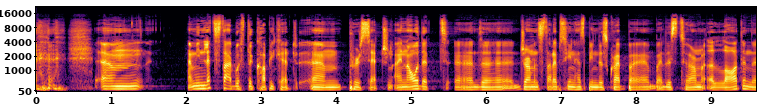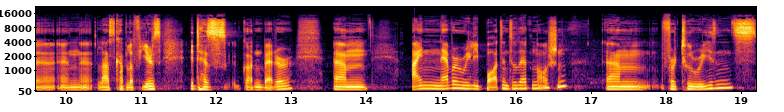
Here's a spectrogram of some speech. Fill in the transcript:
um, I mean, let's start with the copycat um, perception. I know that uh, the German startup scene has been described by, by this term a lot in the, in the last couple of years. It has gotten better. Um, I never really bought into that notion um, for two reasons.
